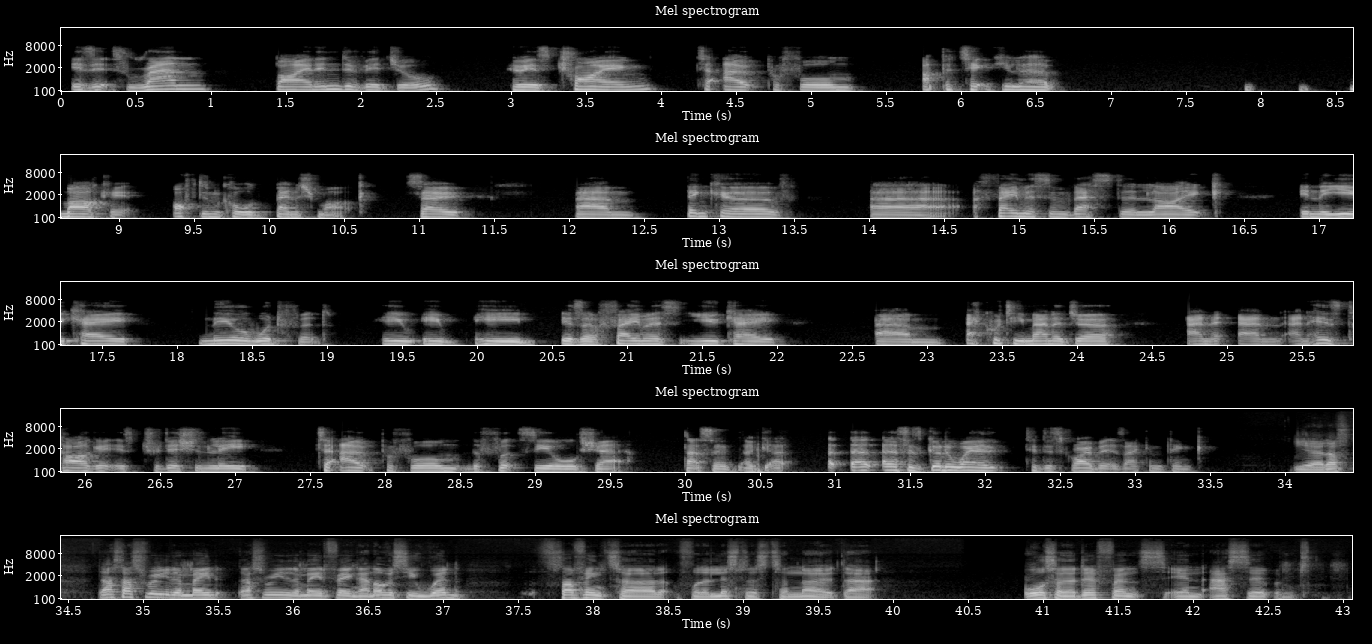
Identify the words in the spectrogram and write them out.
is it's ran by an individual who is trying to outperform a particular market, often called benchmark. So um, think of uh, a famous investor like in the UK, Neil Woodford. He he he is a famous UK um, equity manager, and and and his target is traditionally to outperform the FTSE All Share. That's a, a, a that's as good a way to describe it as I can think. Yeah, that's that's that's really the main that's really the main thing, and obviously when something to for the listeners to know that also the difference in asset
